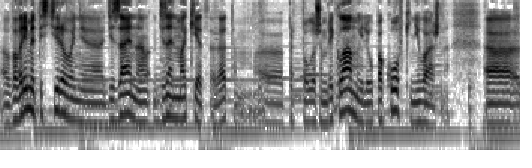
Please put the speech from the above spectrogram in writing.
Во время тестирования дизайна, дизайн-макета, да, там, э, предположим, рекламы или упаковки, неважно, э,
